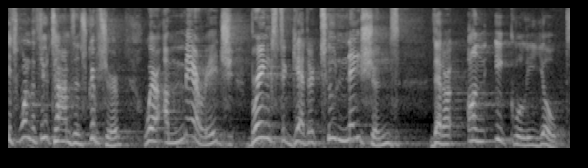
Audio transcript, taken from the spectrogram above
It's one of the few times in scripture where a marriage brings together two nations that are unequally yoked.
